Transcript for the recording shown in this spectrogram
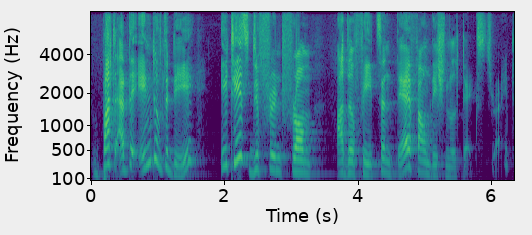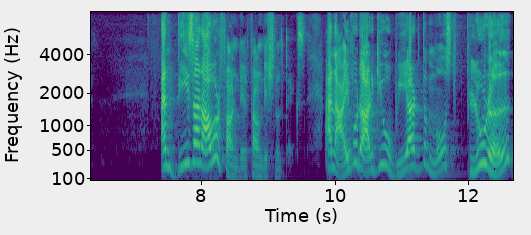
But at the end of the day, it is different from other faiths and their foundational texts, right? And these are our founda- foundational texts. And I would argue we are the most plural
